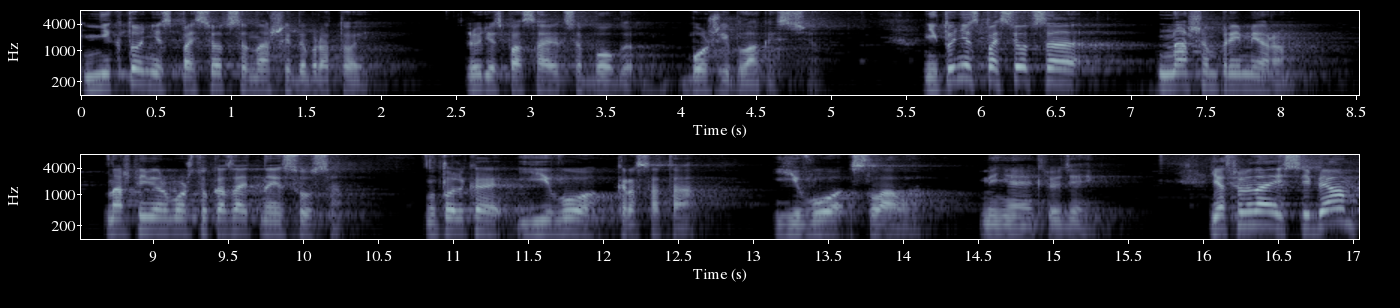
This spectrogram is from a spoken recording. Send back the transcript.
Никто не спасется нашей добротой. Люди спасаются Бога, Божьей благостью. Никто не спасется нашим примером. Наш пример может указать на Иисуса, но только Его красота, Его слава меняет людей. Я вспоминаю себя,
